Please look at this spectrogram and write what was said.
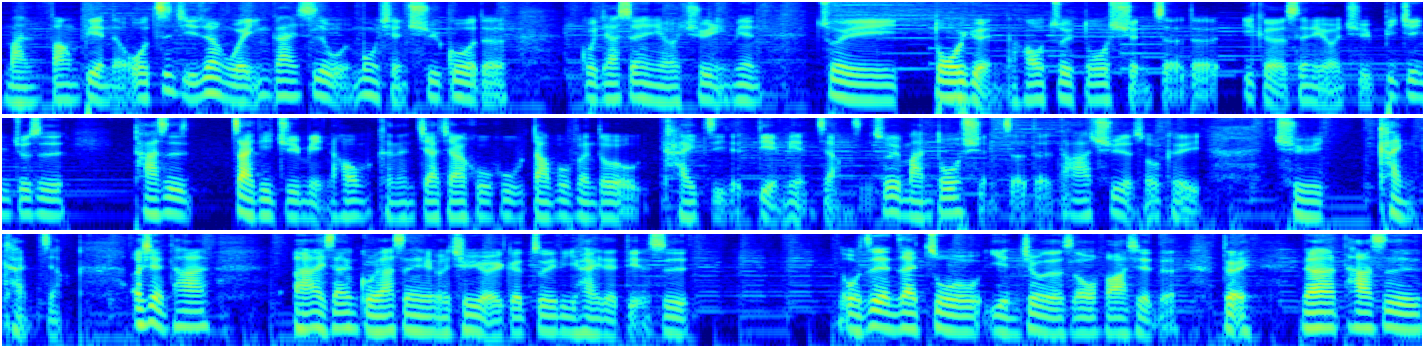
蛮方便的。我自己认为应该是我目前去过的国家森林游区里面最多元，然后最多选择的一个森林游区。毕竟就是它是在地居民，然后可能家家户户大部分都有开自己的店面这样子，所以蛮多选择的。大家去的时候可以去看一看这样。而且它阿里山国家森林游区有一个最厉害的点是。我之前在做研究的时候发现的，对，那它是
